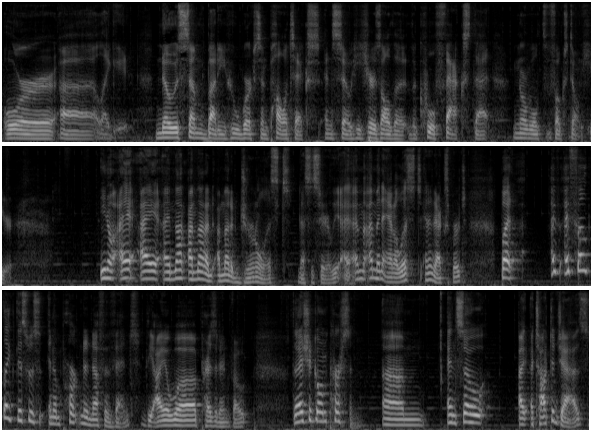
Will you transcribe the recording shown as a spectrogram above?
or uh, like knows somebody who works in politics, and so he hears all the the cool facts that normal folks don't hear. You know, I, I I'm not I'm not a, I'm not a journalist necessarily. I, I'm I'm an analyst and an expert, but I, I felt like this was an important enough event, the Iowa president vote, that I should go in person. Um, and so I, I, talked to Jazz,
